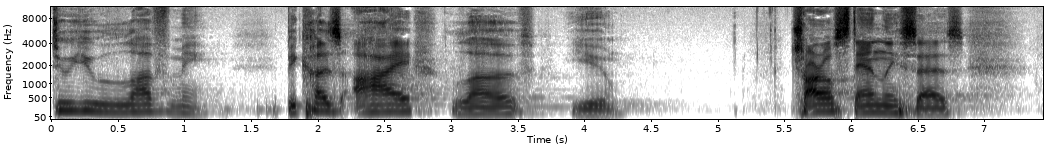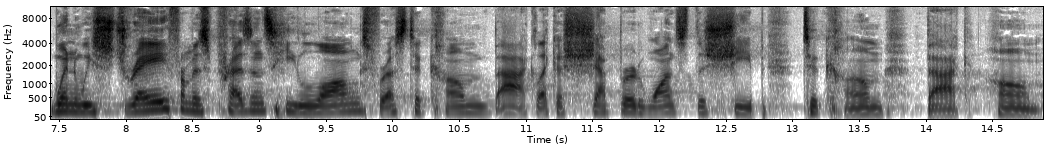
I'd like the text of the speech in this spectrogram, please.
Do you love me? Because I love you. Charles Stanley says, when we stray from his presence, he longs for us to come back, like a shepherd wants the sheep to come back home.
